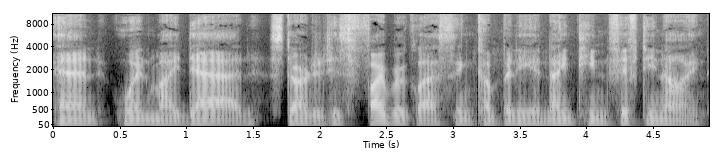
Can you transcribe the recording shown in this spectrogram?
and when my dad started his fiberglassing company in 1959.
